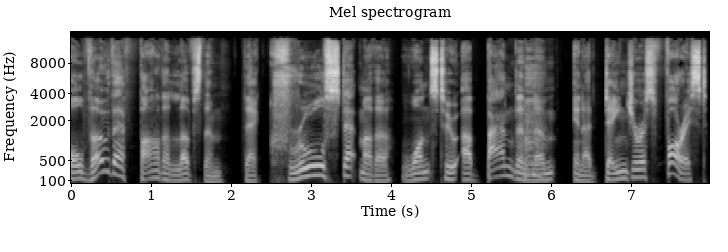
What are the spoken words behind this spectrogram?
Although their father loves them, their cruel stepmother wants to abandon them in a dangerous forest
